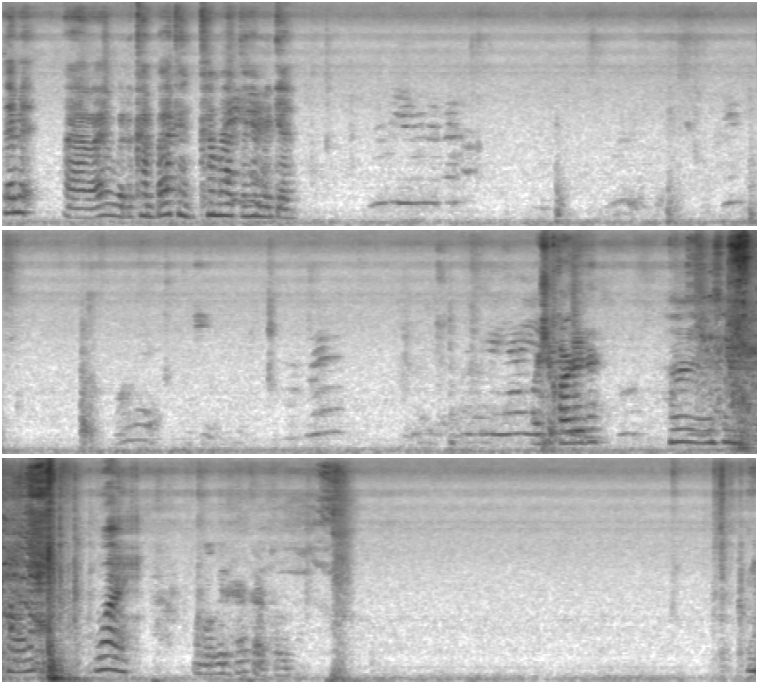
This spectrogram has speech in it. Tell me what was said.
Damn it. Alright, we're gonna come back and come after him again. Where's your card reader? Huh? It's in the car. Why? I'm gonna go get a haircut, please. Shit.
